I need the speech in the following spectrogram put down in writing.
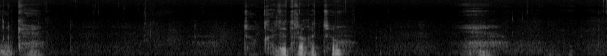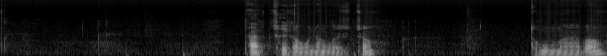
이렇게 저까지 들어갔죠 딱 저희가 원한 것이죠. 동마법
